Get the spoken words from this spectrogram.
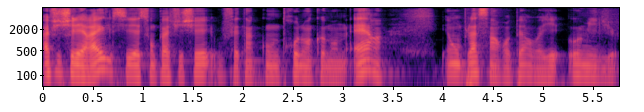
Afficher les règles. Si elles ne sont pas affichées, vous faites un CTRL ou un commande R. Et on place un repère, au milieu.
